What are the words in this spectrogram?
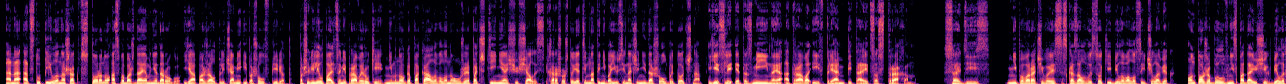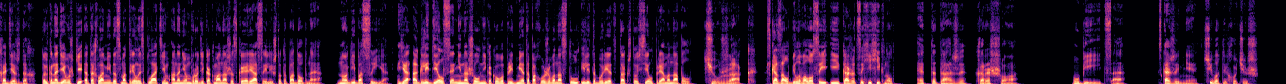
Она отступила на шаг в сторону, освобождая мне дорогу. Я пожал плечами и пошел вперед. Пошевелил пальцами правой руки. Немного покалывало, но уже почти не ощущалось. Хорошо, что я темноты не боюсь, иначе не дошел бы точно, если эта змеиная отрава и впрямь питается страхом. «Садись», — не поворачиваясь, сказал высокий беловолосый человек. Он тоже был в неспадающих белых одеждах. Только на девушке эта хламида смотрелась платьем, а на нем вроде как монашеская ряса или что-то подобное. Ноги босые. Я огляделся, не нашел никакого предмета, похожего на стул или табурет, так что сел прямо на пол. «Чужак», — сказал беловолосый и, кажется, хихикнул. «Это даже хорошо. Убийца. Скажи мне, чего ты хочешь?»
